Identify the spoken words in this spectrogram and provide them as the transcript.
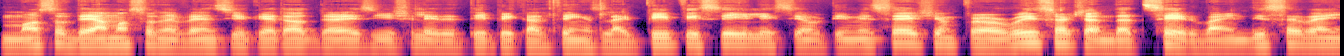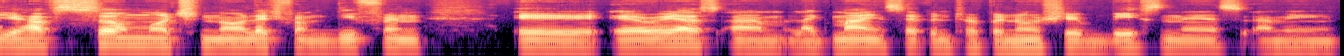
most of the Amazon events you get out there is usually the typical things like PPC, listing optimization, pro research, and that's it. But in this event, you have so much knowledge from different uh, areas, um, like mindset, entrepreneurship, business. I mean,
